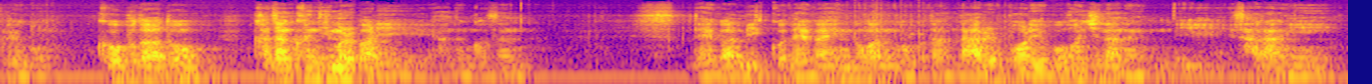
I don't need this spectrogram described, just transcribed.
그리고 그거보다도 가장 큰 힘을 발휘하는 것은 내가 믿고 내가 행동하는 것보다 나를 버리고 헌신하는 이 사랑이 예,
